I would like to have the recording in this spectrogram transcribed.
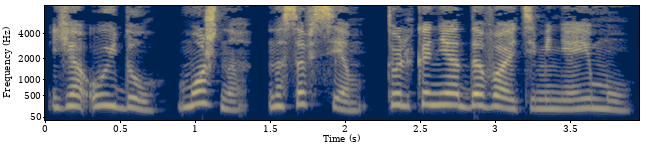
я уйду. Можно? Насовсем. Только не отдавайте меня ему».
